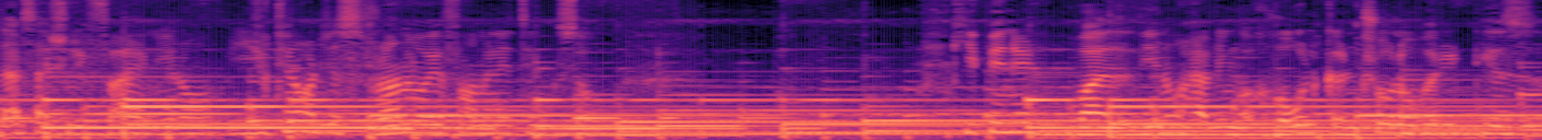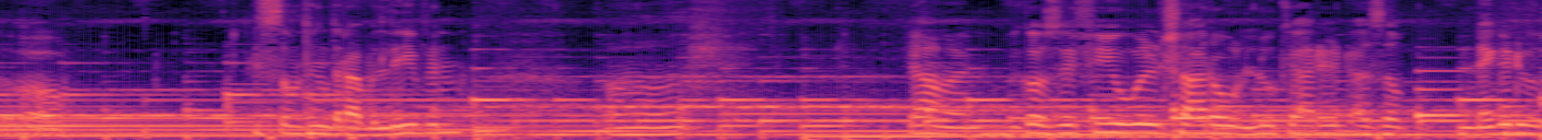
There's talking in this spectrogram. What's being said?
that's actually fine you know. You cannot just run away from anything. So keeping it while you know having a whole control over it is uh, is something that i believe in. Uh, yeah man because if you will try to look at it as a negative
